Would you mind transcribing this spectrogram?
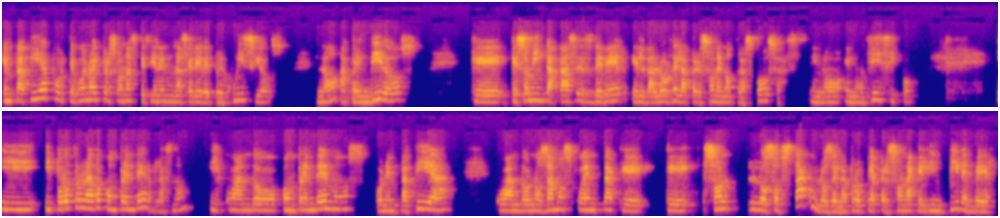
Empatía porque, bueno, hay personas que tienen una serie de prejuicios, ¿no? Aprendidos, que, que, son incapaces de ver el valor de la persona en otras cosas y no en un físico. Y, por otro lado, comprenderlas, ¿no? Y cuando comprendemos con empatía, cuando nos damos cuenta que, que son los obstáculos de la propia persona que le impiden ver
